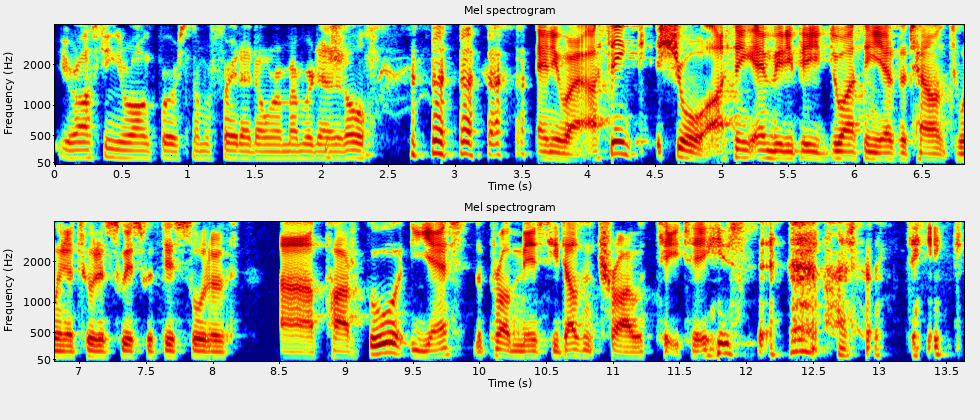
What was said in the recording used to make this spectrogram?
You're asking the wrong person. I'm afraid I don't remember that at all. Anyway, I think, sure, I think MVDP, do I think he has the talent to win a Tour de Suisse with this sort of uh, parcours? Yes. The problem is he doesn't try with TTs. I don't think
